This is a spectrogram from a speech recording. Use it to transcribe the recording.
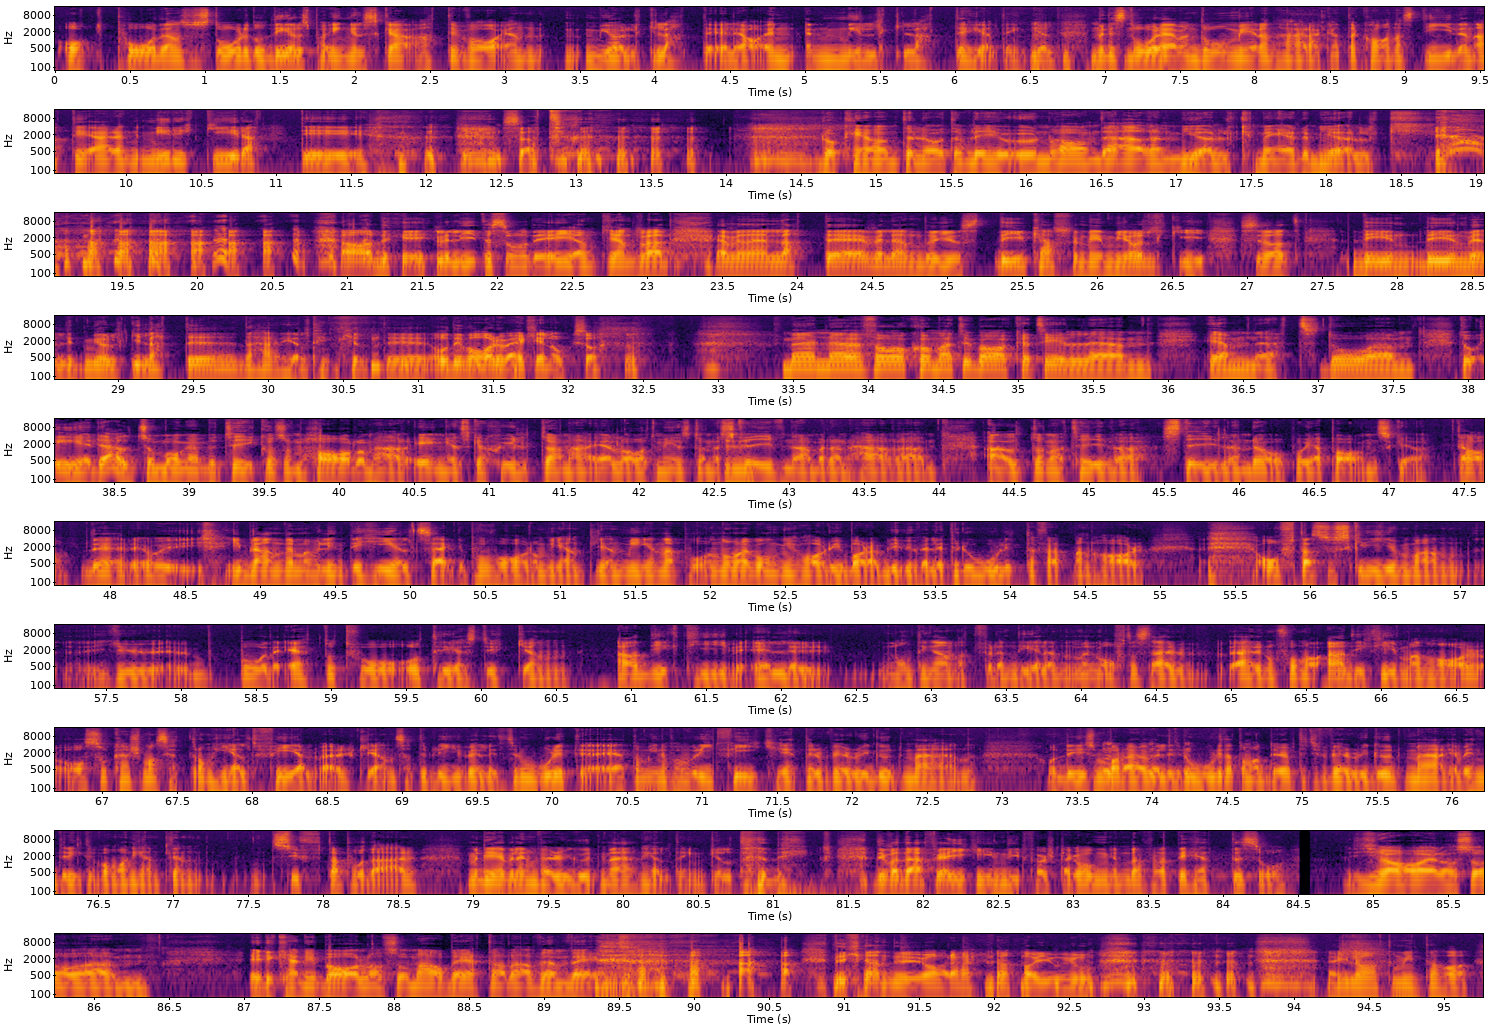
Och på den så står det då dels på engelska att det var en mjölklatte, eller ja, en, en milklatte helt enkelt. Men det står även då med den här katakana-stilen att det är en mirkiratte. så att... Då kan jag inte låta bli att undra om det är en mjölk med mjölk. ja, det är väl lite så det är egentligen. För att, jag menar, en latte är väl ändå just, det är ju kaffe med mjölk i. Så att det är ju, det är ju en väldigt mjölkig latte det här helt enkelt. och det var det verkligen också. Men eh, för att komma tillbaka till ehm, ämnet, då, ehm, då är det alltså många butiker som har de här engelska skyltarna eller åtminstone mm. skrivna mm. med den här ehm, alternativa stilen då på japanska. Ja, det är det. Och ibland är man väl inte helt säker på vad de egentligen menar på. Några gånger har det ju bara blivit väldigt roligt därför att man har... Eh, ofta så skriver man ju både ett och två och tre stycken adjektiv eller någonting annat för den delen. Men oftast är, är det någon form av adjektiv man har och så kanske man sätter dem helt fel verkligen så att det blir ju väldigt roligt. Ett av mina favoritfik heter Very Good Man och det är som bara väldigt roligt att de har döpt det till Very Good Man. Jag vet inte riktigt vad man egentligen syftar på där. Men det är väl en Very Good Man helt enkelt. Det, det var därför jag gick in dit första gången, därför att det hette så. Ja, eller så... Um är det kannibaler som arbetar där? Vem vet? det kan ju vara. Ja, jo, jo. jag är glad att de inte har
